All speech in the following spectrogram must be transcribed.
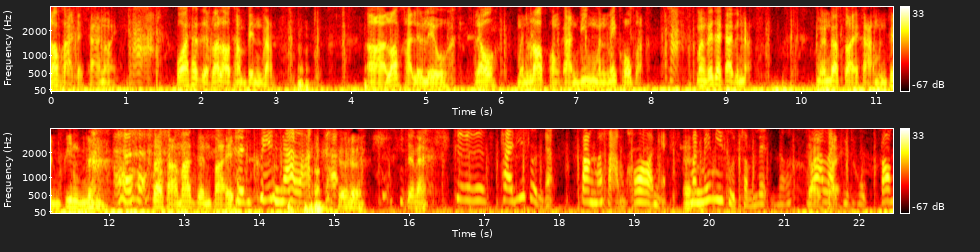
รอบขาอาจจะช้าหน่อยค่ะเพราะว่าถ้าเกิดว่าเราทำเป็นแบบเอ่อรอบขาเร็วๆ แล้วเหมือนรอบของการวิ่งมันไม่ครบอะค่ะ มันก็จะกลายเป็นแบบ เหมือนแบบสอยขาเหมือนเพนกวินสอยขามากเกินไปเป็นควีนน่ารักค่ะใช่ไหมคือท้ายที่สุดเนี่ย ฟังมาสามข้อเนี่ยเออมันไม่มีสูตรสำเร็จเนอะใช่ว่าอะไรใช่คือถูกต้อง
